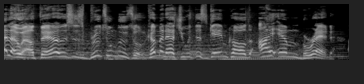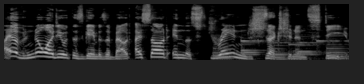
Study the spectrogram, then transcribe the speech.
Hello out there, this is Brutal coming at you with this game called I Am Bread. I have no idea what this game is about. I saw it in the strange section in Steam.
